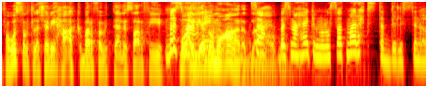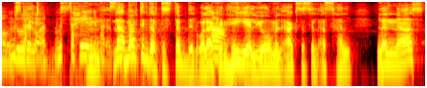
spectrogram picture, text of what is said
فوصلت لشريحة أكبر فبالتالي صار في بس مع مؤيد ومعارض صح للموضوع. بس مع هيك المنصات ما رح تستبدل السينما ودور مستحيل. العرض مستحيل إنها لا تستبدل ما بتقدر تستبدل ولكن آه. هي اليوم الأكسس الأسهل للناس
